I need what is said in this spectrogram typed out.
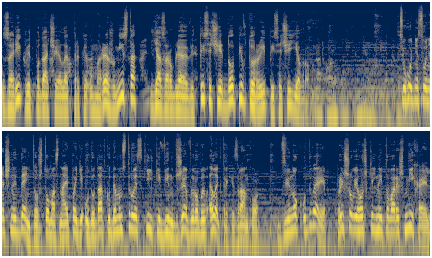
За рік від подачі електрики у мережу міста я заробляю від тисячі до півтори тисячі євро. Сьогодні сонячний день, тож Томас на айпеді у додатку демонструє, скільки він вже виробив електрики зранку. Дзвінок у двері. Прийшов його шкільний товариш Міхаель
